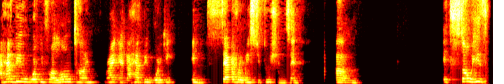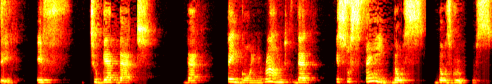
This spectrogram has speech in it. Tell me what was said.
I have been working for a long time, right? And I have been working in several institutions, and um, it's so easy if to get that that thing going around that is sustain those those groups.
